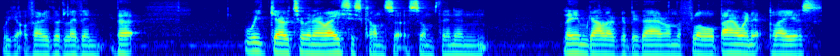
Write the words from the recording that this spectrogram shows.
we got a very good living. But we'd go to an Oasis concert or something, and Liam Gallagher would be there on the floor bowing at players.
